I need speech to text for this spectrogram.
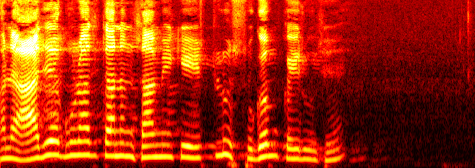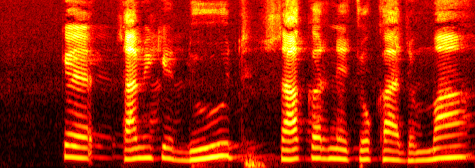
અને આજે ગુણાતીતાનંદ સ્વામી કે એટલું સુગમ કર્યું છે કે સ્વામી કે દૂધ, સાકર ને ચોખા જમવા,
